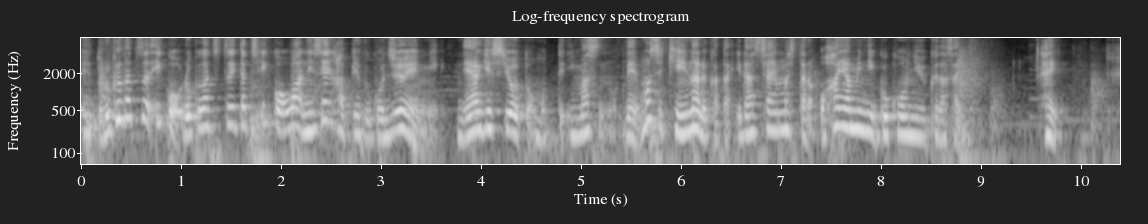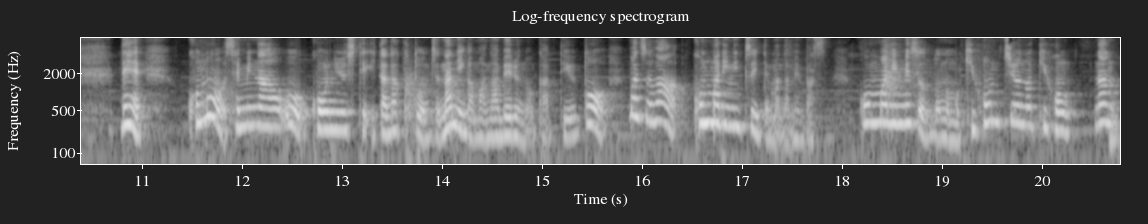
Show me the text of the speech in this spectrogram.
えっと、6月以降、6月1日以降は2850円に値上げしようと思っていますので、もし気になる方いらっしゃいましたら、お早めにご購入ください。はい。で、このセミナーを購入していただくと、じゃ何が学べるのかっていうと、まずは、こんまりについて学べます。こんまりメソッドのも基本中の基本。なん、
